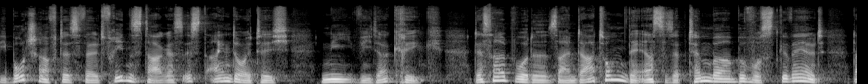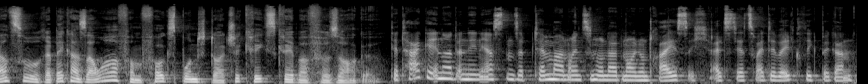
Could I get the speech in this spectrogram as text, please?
Die Botschaft des Weltfriedenstages ist eindeutig, nie wieder Krieg. Deshalb wurde sein Datum, der 1. September, bewusst gewählt. Dazu Rebecca Sauer vom Volksbund Deutsche Kriegsgräberfürsorge. Der Tag erinnert an den 1. September 1939, als der Zweite Weltkrieg begann.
